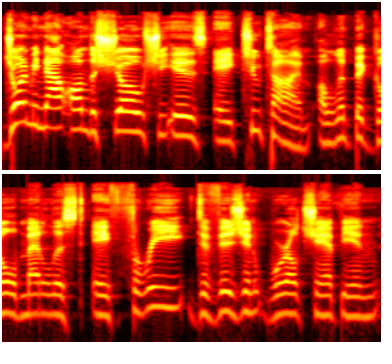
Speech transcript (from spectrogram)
Joining me now on the show, she is a two time Olympic gold medalist, a three division world champion,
